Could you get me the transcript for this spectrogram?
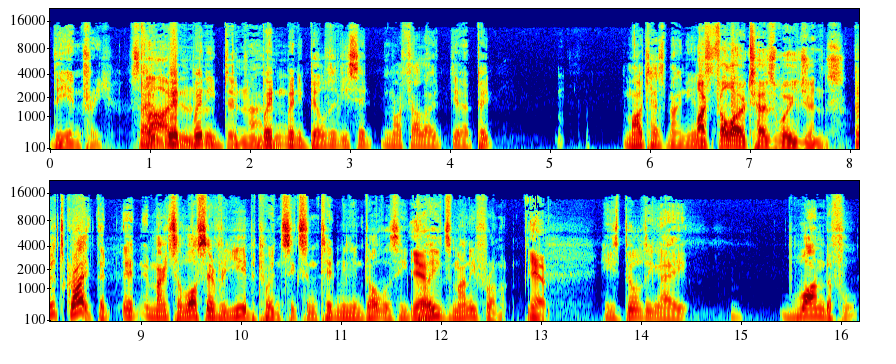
the entry. So Oh, when, when he when when he built it, he said, "My fellow, you know, peop my Tasmanians." My fellow Taswegians. but it's great that it, it makes a loss every year between six and ten million dollars. He Yeah. bleeds money from it. Yeah. He's building a wonderful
